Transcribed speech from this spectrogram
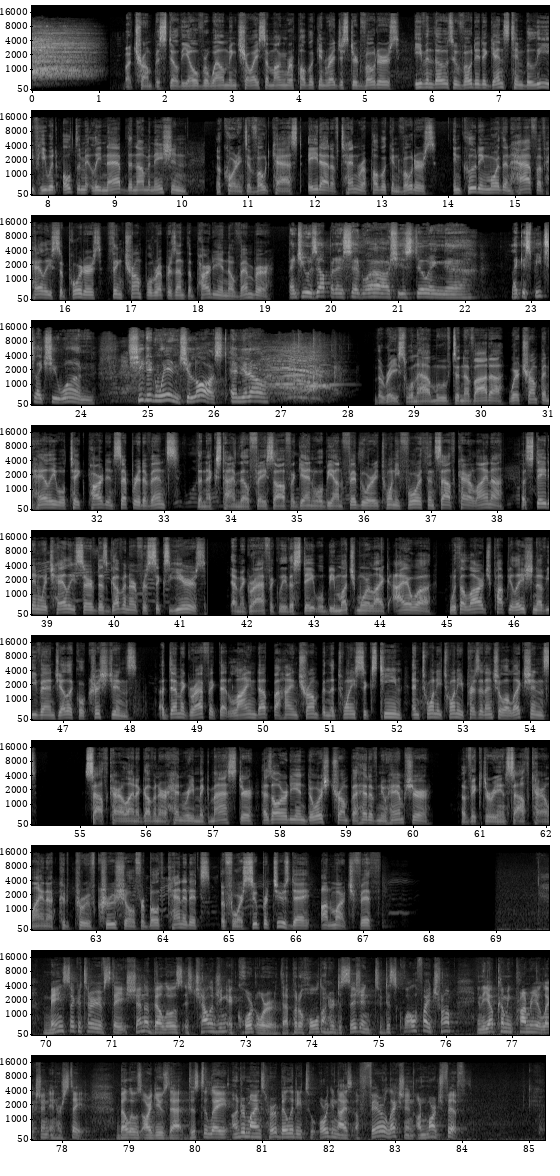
But Trump is still the overwhelming choice among Republican registered voters. Even those who voted against him believe he would ultimately nab the nomination. According to Votecast, 8 out of 10 Republican voters, including more than half of Haley's supporters, think Trump will represent the party in November. And she was up, and I said, Wow, she's doing uh, like a speech like she won. She didn't win, she lost. And you know, the race will now move to Nevada, where Trump and Haley will take part in separate events. The next time they'll face off again will be on February 24th in South Carolina, a state in which Haley served as governor for six years. Demographically, the state will be much more like Iowa, with a large population of evangelical Christians, a demographic that lined up behind Trump in the 2016 and 2020 presidential elections. South Carolina Governor Henry McMaster has already endorsed Trump ahead of New Hampshire. A victory in South Carolina could prove crucial for both candidates before Super Tuesday on March 5th. Maine Secretary of State Shenna Bellows is challenging a court order that put a hold on her decision to disqualify Trump in the upcoming primary election in her state. Bellows argues that this delay undermines her ability to organize a fair election on March 5th.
